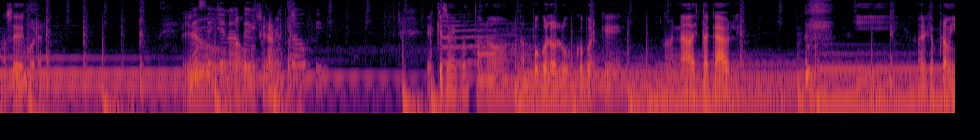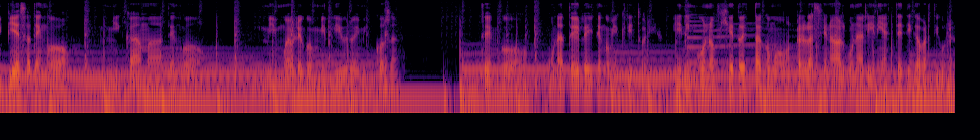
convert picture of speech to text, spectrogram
No sé decorar. no sé, yo no hago te he visto mucho. Es que ese es mi punto, no, tampoco lo luzco porque no es nada destacable. Y, por ejemplo, mi pieza tengo mi cama, tengo mi mueble con mis libros y mis cosas, tengo una tele y tengo mi escritorio. Y ningún objeto está como relacionado a alguna línea estética particular.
